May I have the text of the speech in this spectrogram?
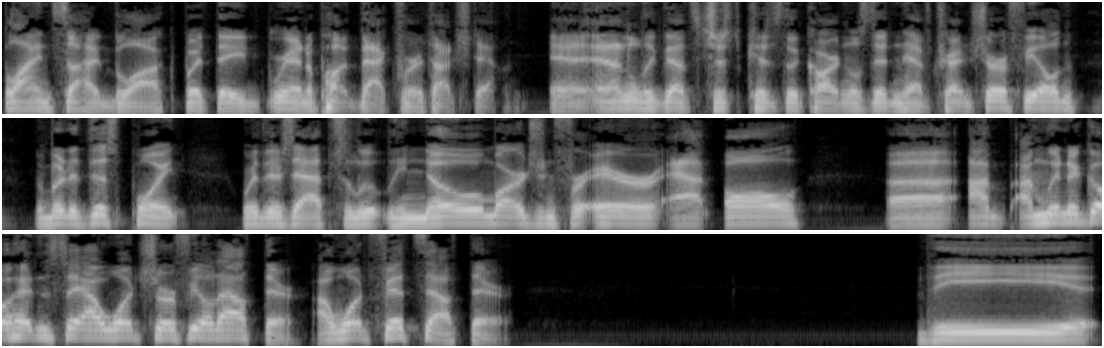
blindside block, but they ran a punt back for a touchdown, and, I don't think that's just because the Cardinals didn't have Trent Sherfield. But at this point, where there's absolutely no margin for error at all, uh, I'm, I'm going to go ahead and say I want Sherfield out there. I want Fitz out there. The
